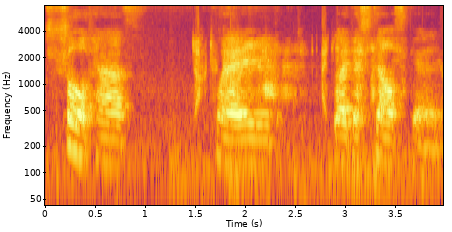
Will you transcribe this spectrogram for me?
should have played like a stealth game.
